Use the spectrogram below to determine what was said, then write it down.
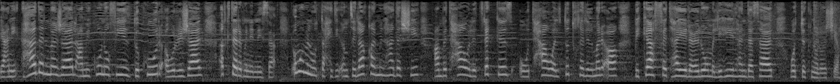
يعني هذا المجال عم يكونوا فيه الذكور أو الرجال أكثر من النساء. الأمم المتحدة انطلاقا من هذا الشيء عم بتحاول تركز وتحاول تدخل المرأة بكافة هاي العلوم اللي هي الهندسات والتكنولوجيا.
